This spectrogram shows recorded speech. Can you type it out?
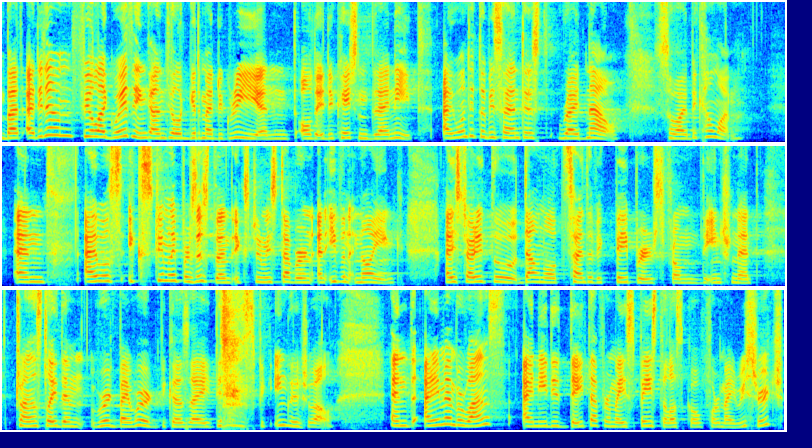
But I didn't feel like waiting until I get my degree and all the education that I need. I wanted to be a scientist right now, so I became one. And I was extremely persistent, extremely stubborn, and even annoying. I started to download scientific papers from the internet, translate them word by word because I didn't speak English well. And I remember once I needed data from my space telescope for my research.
